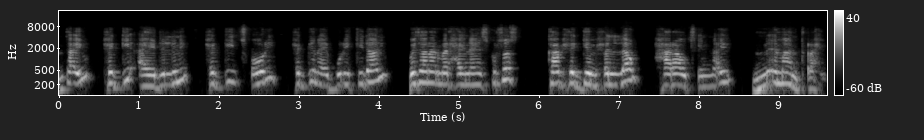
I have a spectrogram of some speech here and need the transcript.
እንታይ እዩ? ሕጊ ኣየድልን እዩ፣ ሕጊ ጾር እዩ፣ ሕጊ ናይ ብሉይ ኪዳን እዩ፣ ጎይታናን መድሓኒና የሱስ ክርስቶስ ካብ ሕጊ ምሕላው ሓራ ኣውጺእና እዩ፣ ምእማን ጥራሕ እዩ።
